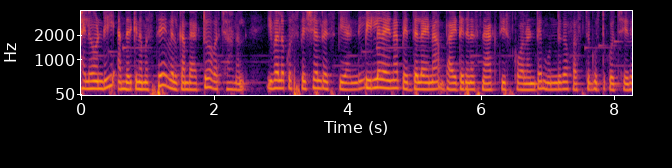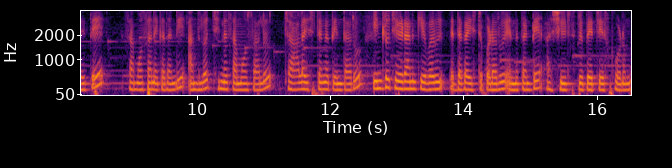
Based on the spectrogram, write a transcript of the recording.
హలో అండి అందరికీ నమస్తే. Welcome back to our channel. ఇవాళ ఒక స్పెషల్ రెసిపీ అండి. పిల్లలైనా పెద్దలైనా బయట ఏదైనా స్నాక్స్ తీసుకోవాలంటే ముందుగా ఫస్ట్ గుర్తుకొచ్చేదైతే సమోసానే కదండి. అందులో చిన్న సమోసాలు చాలా ఇష్టంగా తింటారు. ఇంట్లో చేయడానికి ఎవరు పెద్దగా ఇష్టపడరు. ఎందుకంటే ఆ షీట్స్ ప్రిపేర్ చేసుకోవడం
